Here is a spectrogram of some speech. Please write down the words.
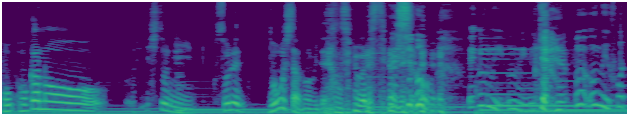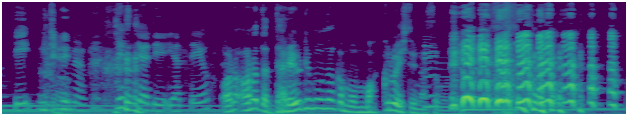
ほ他の人に「それどうしたの?」みたいなこと言われてたよね。そうえ海海みたいな。う海掘って？みたいなジェスチャーでやったよ。あなあなた誰よりもなんかもう真っ黒い人になってたもんね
